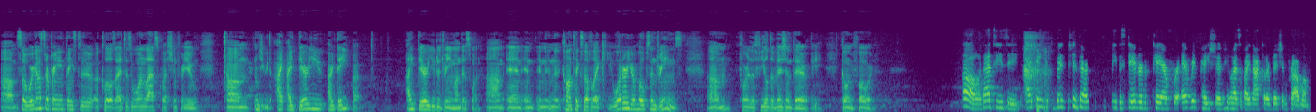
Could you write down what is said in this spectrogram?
Um, so we're gonna start bringing things to a close. I have just one last question for you. Um, you I, I dare you. Are they? Uh, I dare you to dream on this one. Um, and, and, and in the context of like, what are your hopes and dreams um, for the field of vision therapy going forward? Oh, that's easy. I think vision therapy should be the standard of care for every patient who has a binocular vision problem.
